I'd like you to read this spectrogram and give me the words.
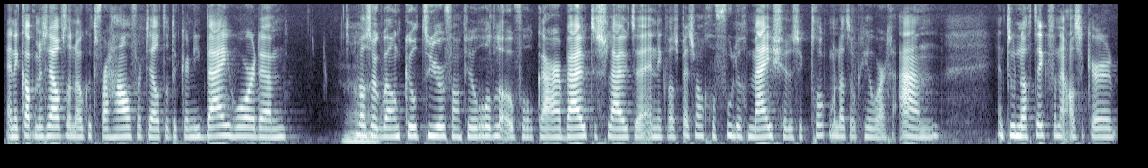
En ik had mezelf dan ook het verhaal verteld dat ik er niet bij hoorde. Er Ah. was ook wel een cultuur van veel roddelen over elkaar, buitensluiten. En ik was best wel een gevoelig meisje, dus ik trok me dat ook heel erg aan. En toen dacht ik van, nou, als ik er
